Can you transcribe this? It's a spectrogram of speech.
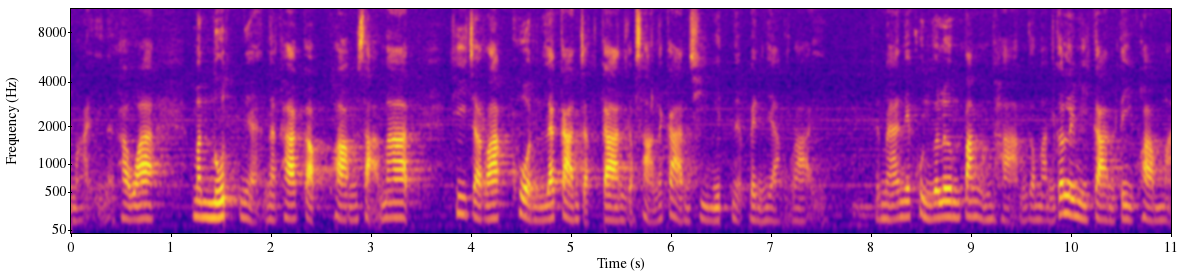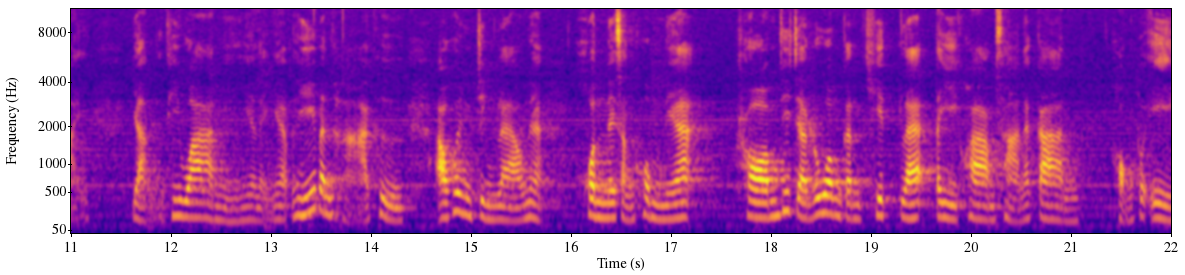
ใหม่ๆนะคะว่ามนุษย์เนี่ยนะคะกับความสามารถที่จะรักคนและการจัดการกับสถานการณ์ชีวิตเนี่ยเป็นอย่างไร ใช่ไหมอันนี้คุณก็เริ่มตั้งคำถามกับมัน ก็เลยมีการตีความใหม่อย่างที่ว่านี้อะไรเงี้ยทีนี้ปัญหาคือเอาเข้าจริง ๆ แล้วเนี่ยคนในสังคมเนี้ยพร้อมที่จะร่วมกันคิดและตีความสถานการณ์ของตัวเอง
